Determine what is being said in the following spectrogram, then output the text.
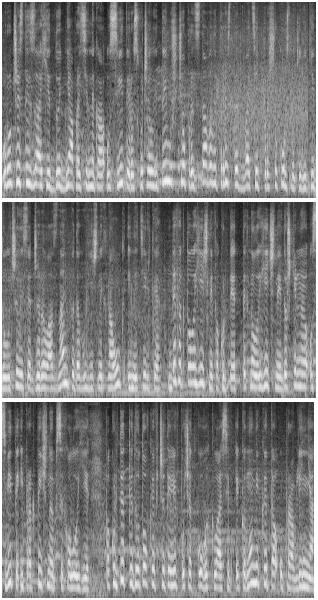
Урочистий захід до Дня працівника освіти розпочали тим, що представили 320 першокурсників, які долучилися джерела знань педагогічних наук і не тільки. Дефектологічний факультет, технологічний, дошкільної освіти і практичної психології, факультет підготовки вчителів початкових класів, економіки та управління,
